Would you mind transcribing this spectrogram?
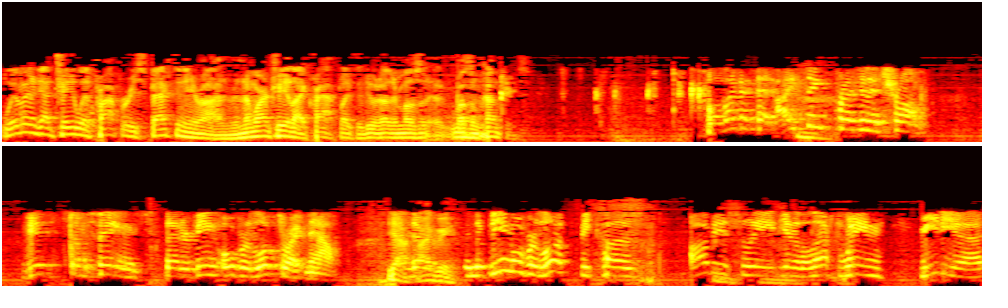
Women got treated with proper respect in Iran and they weren't treated like crap like they do in other Muslim, Muslim countries. Overlooked right now. Yeah, I agree. And they're being overlooked because obviously, you know, the left wing media,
